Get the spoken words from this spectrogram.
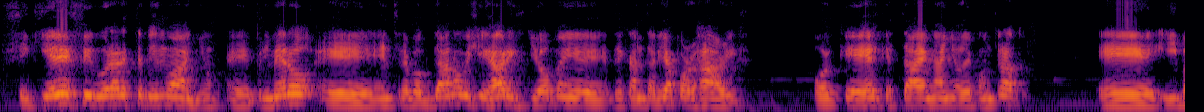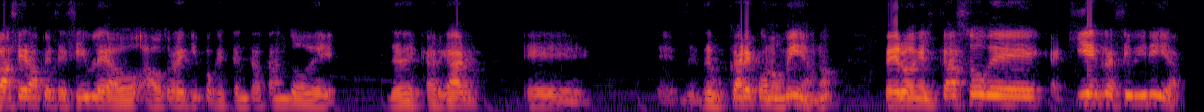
Si quieres figurar este mismo año, eh, primero eh, entre Bogdanovich y Harris, yo me decantaría por Harris, porque es el que está en año de contrato eh, y va a ser apetecible a, otros equipos que estén tratando de, descargar, de, de, buscar economía, ¿no? Pero en el caso de quién recibiría,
